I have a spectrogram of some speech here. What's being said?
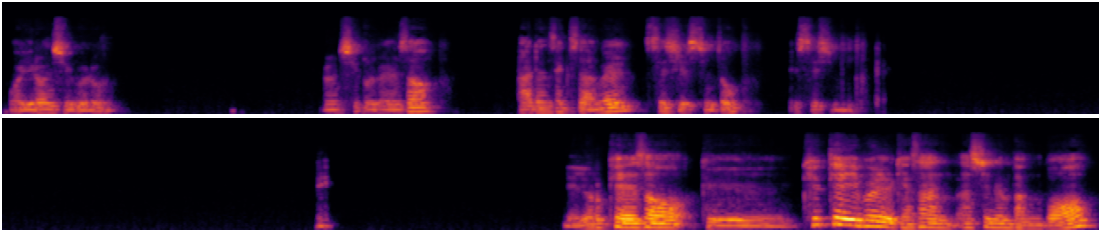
뭐 이런 식으로 이런 식으로 해서 다른 색상을 쓰실 수도 있으십니다. 네, 이렇게 해서 그 큐테이블 계산하시는 방법,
